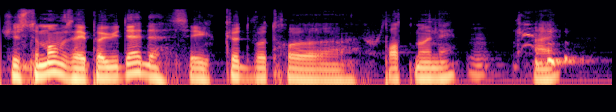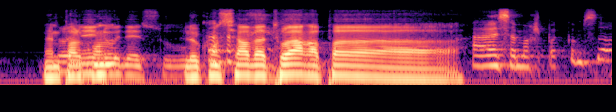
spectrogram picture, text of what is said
Justement, vous n'avez pas eu d'aide, c'est que de votre euh, porte-monnaie. Mm. Même pas le, con- le conservatoire a pas. Ah, ça marche pas comme ça.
